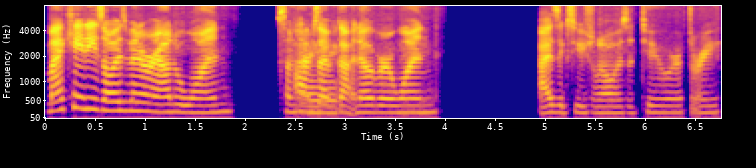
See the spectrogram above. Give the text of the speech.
My KD's always been around a one. Sometimes I've gotten over a one. Isaac's usually always a two or a three.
